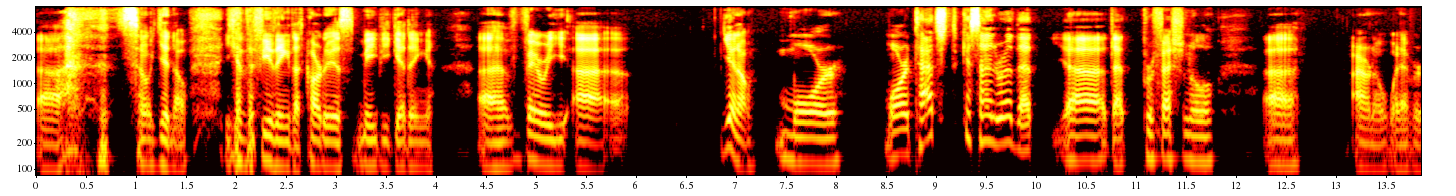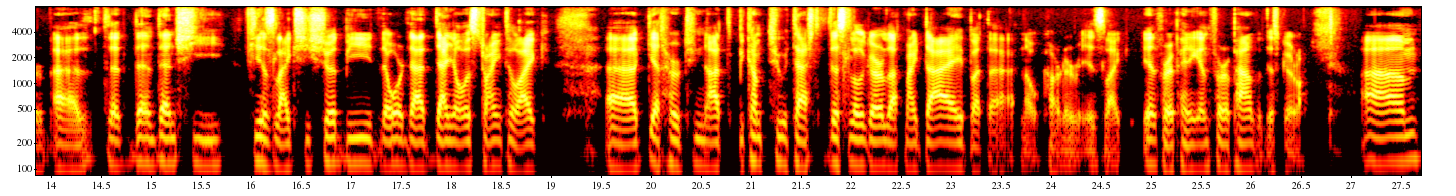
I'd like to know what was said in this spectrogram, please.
Uh, so you know, you get the feeling that Carter is maybe getting uh, very, uh, you know, more more attached to Cassandra. That that professional I don't know, whatever, uh, that then then she feels like she should be, or that Daniel is trying to like uh, get her to not become too attached to this little girl that might die. But uh, no, Carter is like in for a penny, in for a pound with this girl. Um,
